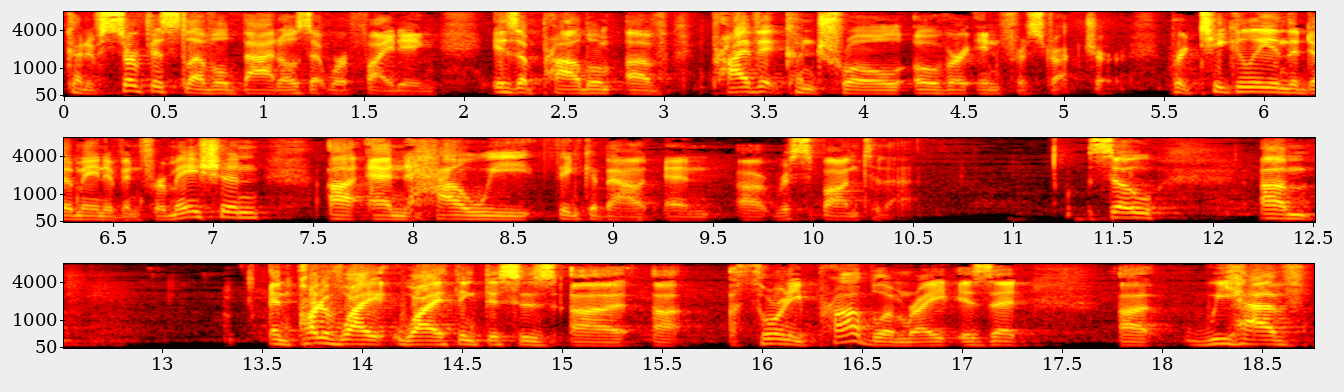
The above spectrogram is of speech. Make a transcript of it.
kind of surface level battles that we're fighting, is a problem of private control over infrastructure, particularly in the domain of information uh, and how we think about and uh, respond to that. So, um, and part of why, why I think this is uh, uh, a thorny problem, right, is that uh, we have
